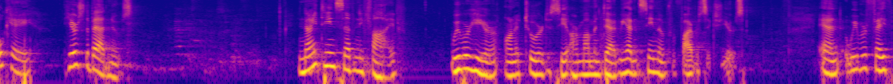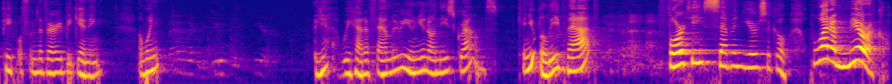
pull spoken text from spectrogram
Okay, here's the bad news. 1975, we were here on a tour to see our mom and dad. We hadn't seen them for five or six years. And we were faith people from the very beginning. And when yeah, we had a family reunion on these grounds. Can you believe that? 47 years ago. What a miracle!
